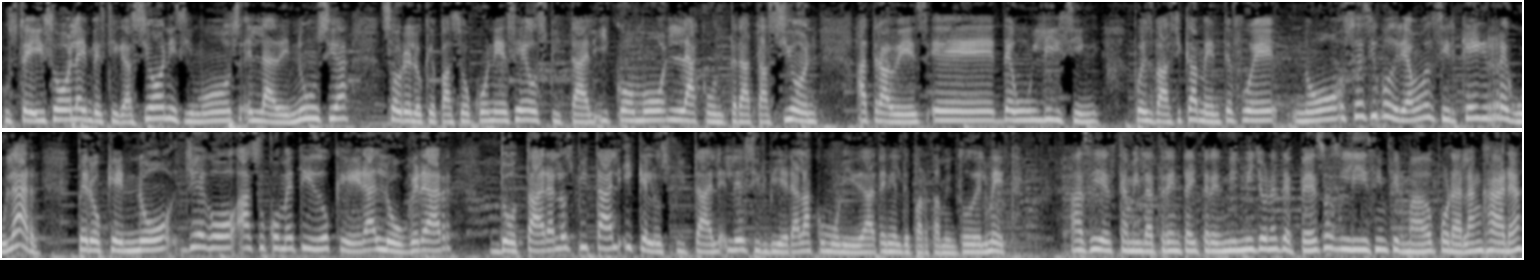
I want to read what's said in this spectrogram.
Usted hizo la investigación, hicimos la denuncia sobre lo que pasó con ese hospital y cómo la contratación a través eh, de un leasing, pues básicamente fue, no sé si podríamos decir que irregular, pero que no llegó a su cometido, que era lograr dotar al hospital y que el hospital le sirviera a la comunidad en el departamento del Meta. Así es, Camila, 33 mil millones de pesos, leasing firmado por Alan Jara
